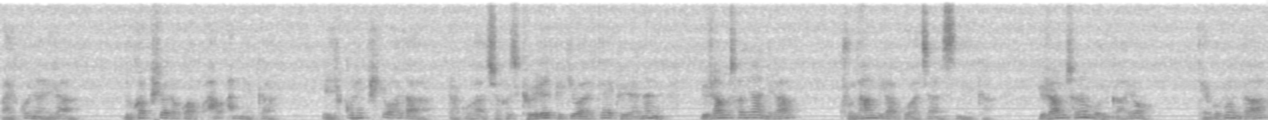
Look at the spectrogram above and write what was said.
말꾼이 아니라 누가 필요하다고 하- 합니까? 일꾼이 필요하다라고 하죠. 그래서 교회를 비교할 때 교회는 유람선이 아니라 군함이라고 하지 않습니까? 유람선은 뭔가요? 대부분 다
